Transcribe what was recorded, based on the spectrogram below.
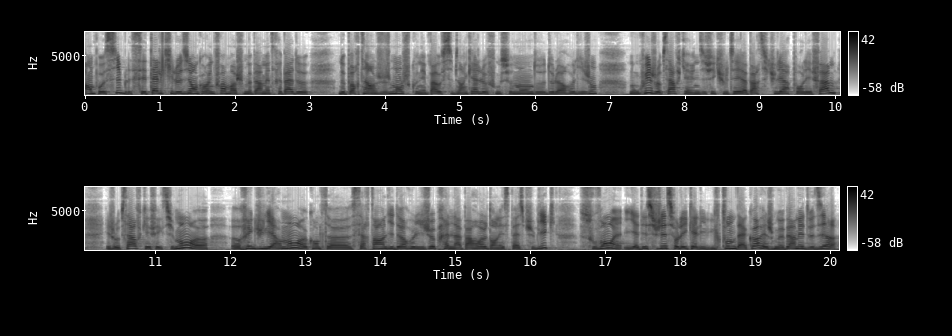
impossible. C'est elle qui le dit encore une fois. Moi, je me permettrai pas de, porter un jugement. Je connais pas aussi bien qu'elle le fonctionnement de, leur religion. Donc oui, j'observe qu'il y a une difficulté euh, particulière pour les femmes et j'observe qu'effectivement, euh, euh, régulièrement, quand certains leaders religieux prennent la parole dans l'espace public, souvent, il y a des sujets sur lesquels ils tombent d'accord et je me permets de dire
